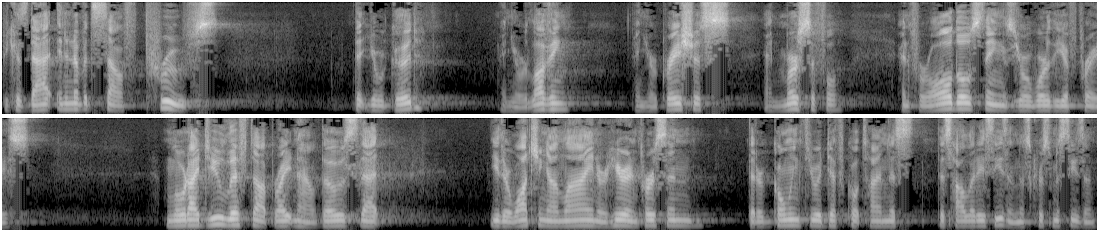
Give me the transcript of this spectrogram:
Because that, in and of itself, proves that you're good and you're loving and you're gracious and merciful, and for all those things you're worthy of praise. Lord, I do lift up right now those that either watching online or here in person that are going through a difficult time this, this holiday season, this Christmas season.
